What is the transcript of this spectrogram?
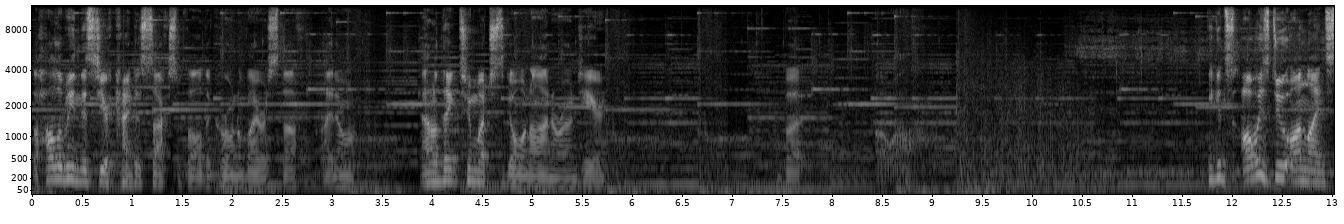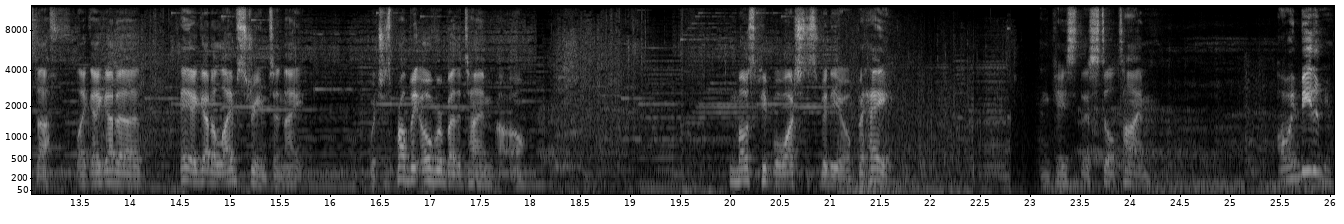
The Halloween this year kind of sucks with all the coronavirus stuff. I don't... I don't think too much is going on around here. But... Oh well. You can always do online stuff. Like, I got a... Hey, I got a live stream tonight. Which is probably over by the time... Uh oh Most people watch this video, but hey! In case there's still time. Oh, we beat him!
